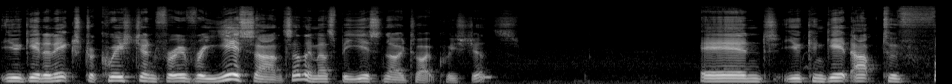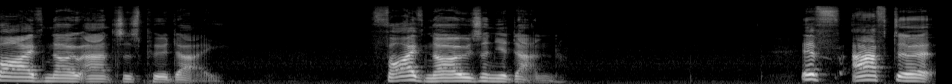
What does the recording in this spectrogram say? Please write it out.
you get an extra question for every yes answer. They must be yes no type questions. And you can get up to five no answers per day. Five no's and you're done. If after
